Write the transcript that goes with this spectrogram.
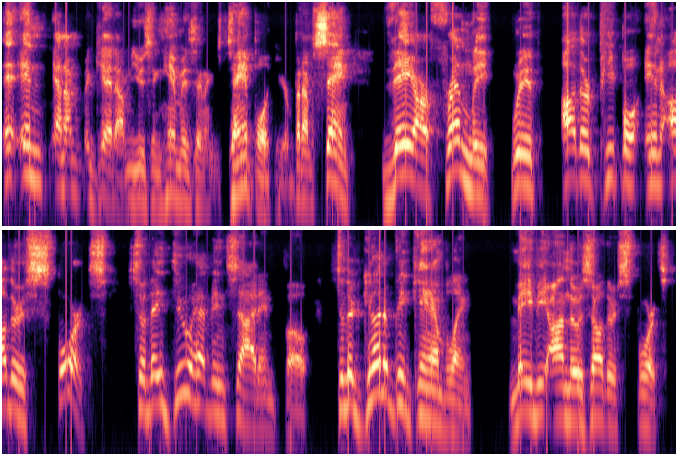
And, and, and I'm again, I'm using him as an example here, but I'm saying they are friendly with other people in other sports. So they do have inside info. So they're going to be gambling maybe on those other sports.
